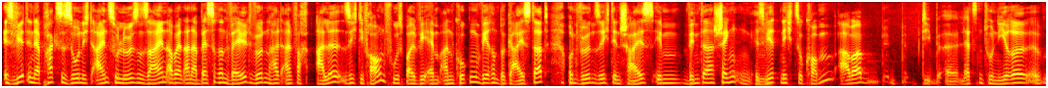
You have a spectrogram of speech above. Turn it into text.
Es wird in der Praxis so nicht einzulösen sein, aber in einer besseren Welt würden halt einfach alle sich die Frauenfußball-WM angucken, wären begeistert und würden sich den Scheiß im Winter schenken. Es wird nicht so kommen, aber die äh, letzten Turniere äh,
